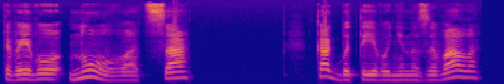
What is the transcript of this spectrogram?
твоего нового отца, как бы ты его ни называла.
